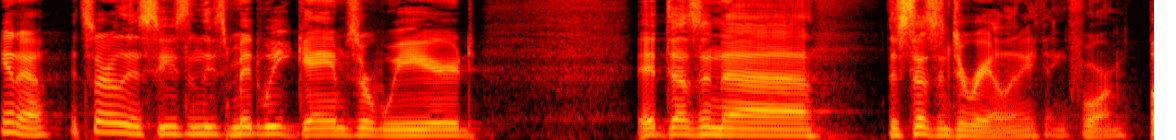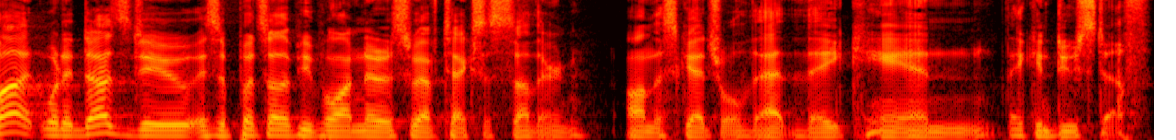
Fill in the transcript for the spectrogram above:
you know, it's early in the season. These midweek games are weird. It doesn't uh this doesn't derail anything for them. But what it does do is it puts other people on notice who have Texas Southern on the schedule that they can they can do stuff.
